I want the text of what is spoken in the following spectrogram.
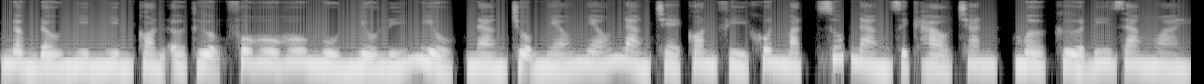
ngẩng đầu nhìn nhìn còn ở thượng phô hô hô ngủ nhiều lý miểu, nàng trộm nhéo nhéo nàng trẻ con phì khuôn mặt giúp nàng dịch hảo chăn, mở cửa đi ra ngoài.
